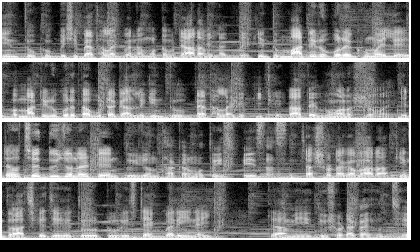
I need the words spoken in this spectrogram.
কিন্তু খুব বেশি ব্যথা লাগবে না, মোটামুটি আরামই লাগবে। কিন্তু মাটির উপরে ঘুমাইলে বা মাটির উপরে তাঁবুটা গাড়লে কিন্তু ব্যথা লাগে পিঠে, রাতে ঘুমানোর সময়। এটা হচ্ছে দুইজনের টেন্ট দুইজন থাকার মতো স্পেস আছে। চারশো টাকা ভাড়া, কিন্তু আজকে যেহেতু টুরিস্ট একবারেই নাই, তো আমি দুশো টাকায় হচ্ছে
